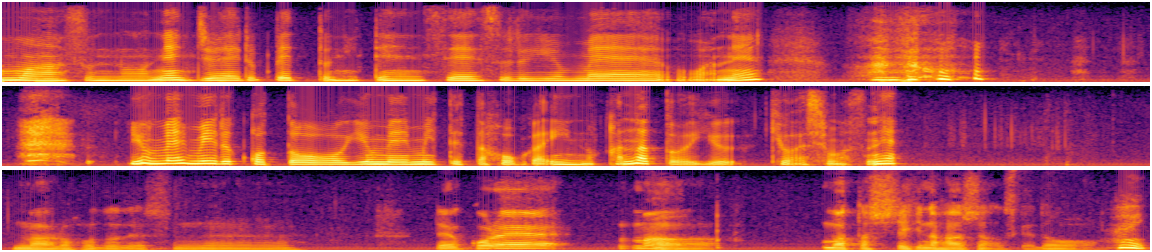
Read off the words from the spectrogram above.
まあそのねジュエルペットに転生する夢はねあの 夢見ることを夢見てた方がいいのかなという気はしますね。なるほどですね。でこれまあ私的な話なんですけど、はい、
